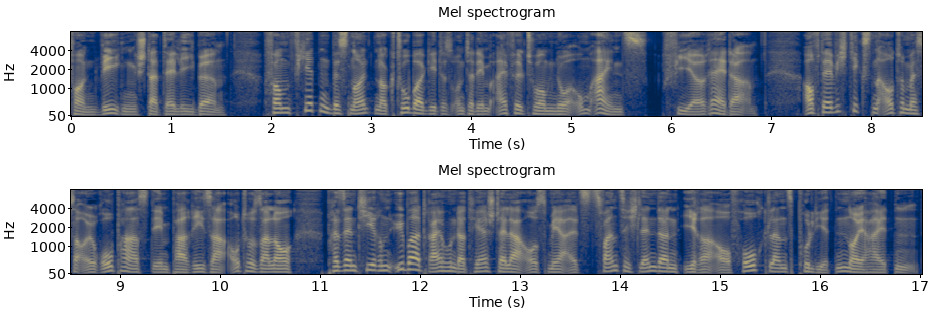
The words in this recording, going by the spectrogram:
Von wegen statt der Liebe. Vom 4. bis 9. Oktober geht es unter dem Eiffelturm nur um eins. Vier Räder. Auf der wichtigsten Automesse Europas, dem Pariser Autosalon, präsentieren über 300 Hersteller aus mehr als 20 Ländern ihre auf Hochglanz polierten Neuheiten.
